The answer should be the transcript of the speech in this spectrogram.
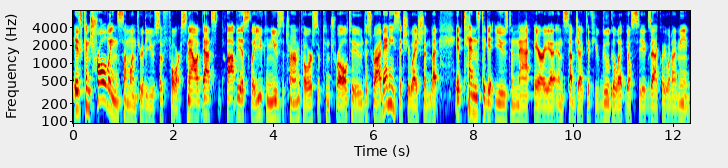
is controlling someone through the use of force. Now, that's obviously, you can use the term coercive control to describe any situation, but it tends to get used in that area and subject. If you Google it, you'll see exactly what I mean.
